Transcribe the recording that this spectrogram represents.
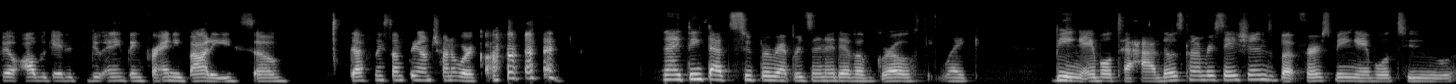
feel obligated to do anything for anybody. So definitely something I'm trying to work on. and I think that's super representative of growth, like being able to have those conversations, but first being able to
